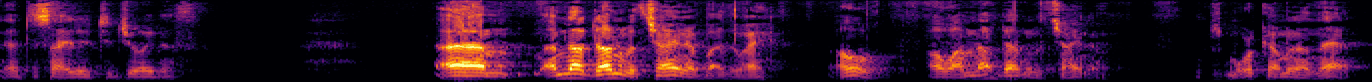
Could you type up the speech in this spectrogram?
have decided to join us. Um, I'm not done with China, by the way. Oh, oh, I'm not done with China. There's more coming on that.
